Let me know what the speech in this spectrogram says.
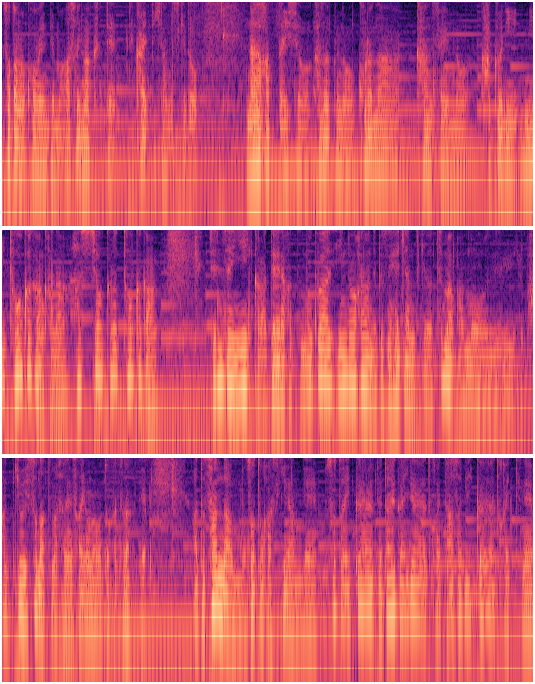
外の公園でも遊びまくって帰ってきたんですけど長かったですよ。家族のコロナ感染の隔離に10日間かな？発症から10日間。全然家から出れなかった。僕はインドア派なんで別に平気なんですけど妻がもう発狂しそうになってましたね。最後の方とか辛くて。あと三男も外が好きなんで外行くって誰かいるとか言って遊び行くとか言ってね。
